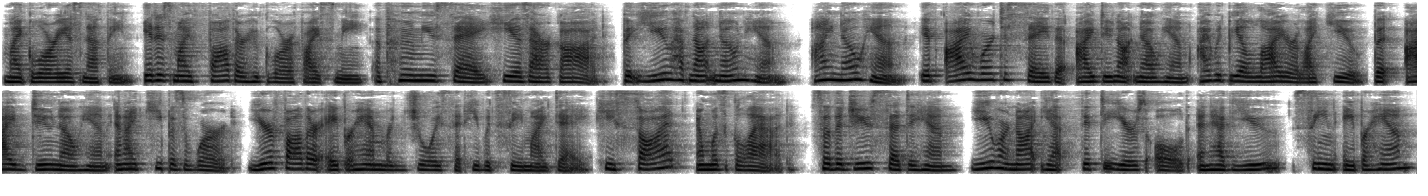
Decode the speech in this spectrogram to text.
my glory is nothing. It is my Father who glorifies me, of whom you say he is our God. But you have not known him. I know him. If I were to say that I do not know him, I would be a liar like you, but I do know him and I keep his word. Your father Abraham rejoiced that he would see my day. He saw it and was glad. So the Jews said to him, You are not yet fifty years old, and have you seen Abraham?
